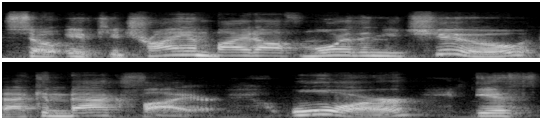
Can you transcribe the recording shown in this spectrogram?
So if you try and bite off more than you chew, that can backfire. Or if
